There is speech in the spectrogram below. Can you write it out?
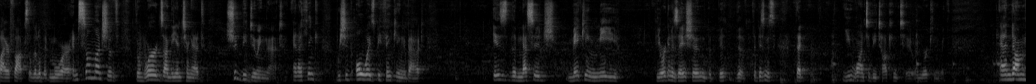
Firefox a little bit more. And so much of the words on the internet should be doing that. And I think we should always be thinking about, is the message making me, the organization, the, the, the business that you want to be talking to and working with. And, um,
